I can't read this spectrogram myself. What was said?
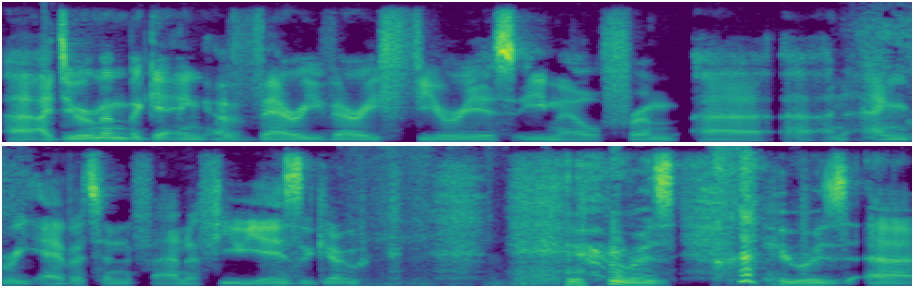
Uh, I do remember getting a very, very furious email from uh, uh, an angry Everton fan a few years ago, who was who was uh,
